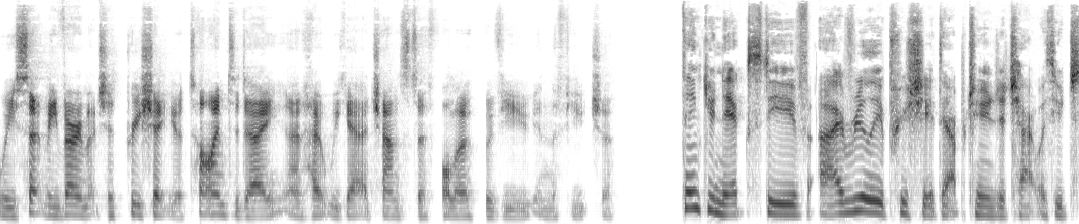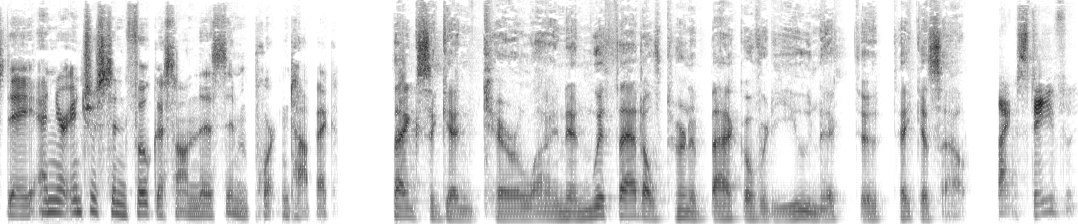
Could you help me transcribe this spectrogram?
We certainly very much appreciate your time today and hope we get a chance to follow up with you in the future. Thank you, Nick, Steve. I really appreciate the opportunity to chat with you today and your interest and focus on this important topic. Thanks again, Caroline. And with that, I'll turn it back over to you, Nick, to take us out. Thanks, Steve.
